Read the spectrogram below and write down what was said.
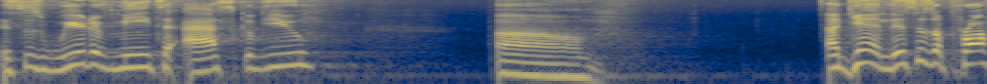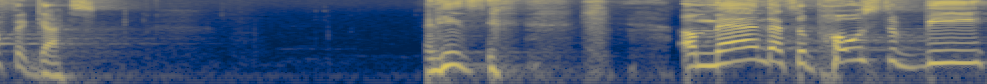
this is weird of me to ask of you. Um, again, this is a prophet, guys, and he's a man that's supposed to be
